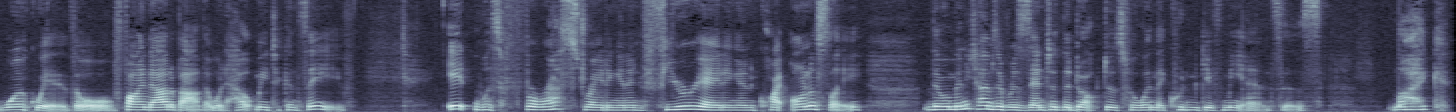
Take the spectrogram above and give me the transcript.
work with or find out about that would help me to conceive it was frustrating and infuriating. And quite honestly, there were many times I resented the doctors for when they couldn't give me answers. Like,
